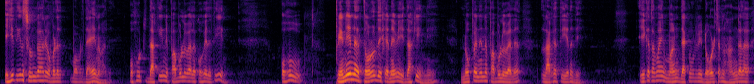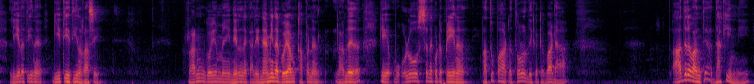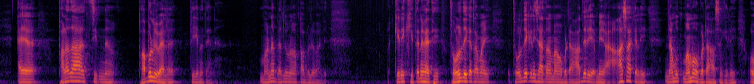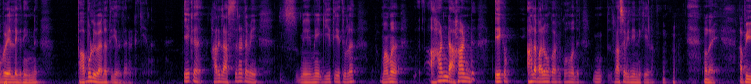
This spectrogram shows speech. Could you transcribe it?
එහි තියෙන සුංගාරය ඔබට බවට දැයනවද. ඔහුට දකින්න පබුලු වැල කොහෙද තියෙන්. ඔහු පෙනෙන තොල් දෙක නෙවෙයි දකින්නේ නොපෙනෙන පබුලු වැල ළඟ තියෙන දේ. ඒක තමයි මන් දැකපුේ ඩෝල්ටන් හංගල ලියල තියෙන ගීතය තියෙන රසේ. රන් ගොයම මේ නෙල්න කලේ නැමිල ගොයම් කපන ලඳගේ ඔලෝස්සනකොට පේන රතුපාට තොල් දෙකට වඩා ආදරවන්තයා දකින්නේ ඇය පලදා සින්න පබුලු වැල තියෙන තැන. මන බැඳුනා පබල වලි. කෙනෙක් හිතන ඇති තොල් දෙක තමයි තොල් දෙක නිසා තම ඔබට ආදරය මේ ආසා කළේ නමුත් මම ඔබට ආස කළේ ඔබ එල්ලගෙන ඉන්න පබුලු වැල තියෙන තැනට කියන. ඒක හරි ලස්සනට මේ මේ ගීතය තුළ මම අහන්ඩ අහන්ඩ ඒක අහල බලමක අපි කොහොමද රස විඳින්න කියලා. හොඳයි. අපි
